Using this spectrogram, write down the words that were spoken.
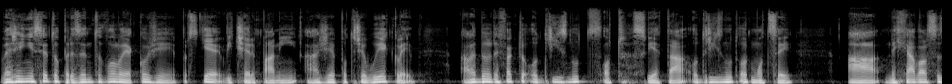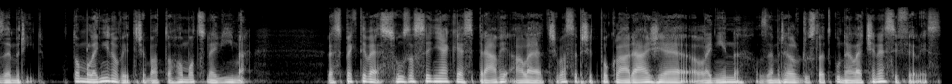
Veřejně se to prezentovalo jako, že je prostě vyčerpaný a že potřebuje klid, ale byl de facto odříznut od světa, odříznut od moci a nechával se zemřít. O tom Leninovi třeba toho moc nevíme. Respektive jsou zase nějaké zprávy, ale třeba se předpokládá, že Lenin zemřel v důsledku neléčené syfilis.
